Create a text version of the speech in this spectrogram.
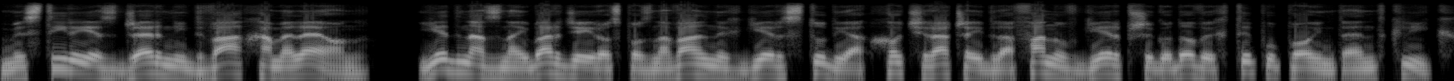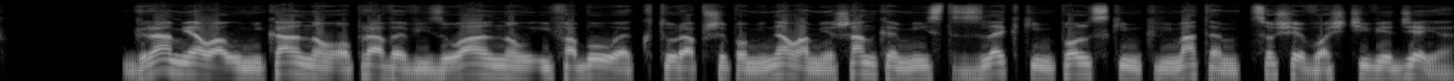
Mysterious Journey 2 Chameleon. Jedna z najbardziej rozpoznawalnych gier studia, choć raczej dla fanów gier przygodowych typu point and click. Gra miała unikalną oprawę wizualną i fabułę, która przypominała mieszankę mist z lekkim polskim klimatem, co się właściwie dzieje.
